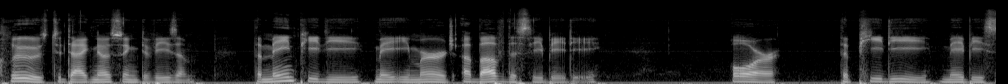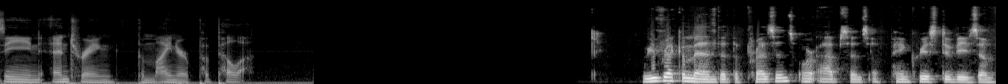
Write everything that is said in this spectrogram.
Clues to diagnosing divisum. The main PD may emerge above the CBD, or the PD may be seen entering the minor papilla. We recommend that the presence or absence of pancreas divisum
